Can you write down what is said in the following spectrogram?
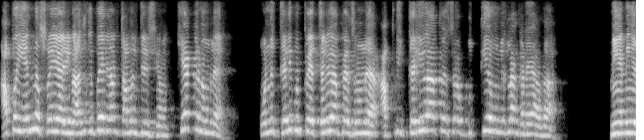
அப்ப என்ன சுய அறிவு அதுக்கு பேர் தமிழ் தேசியம். கேட்கணும்ல. ஒண்ணு தெளிவு பே தெளிவா பேசணும்ல. அப்படி தெளிவா பேசுற புத்தி உங்களுக்கு எல்லாம் கிடையாதா? நீங்க நீங்க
